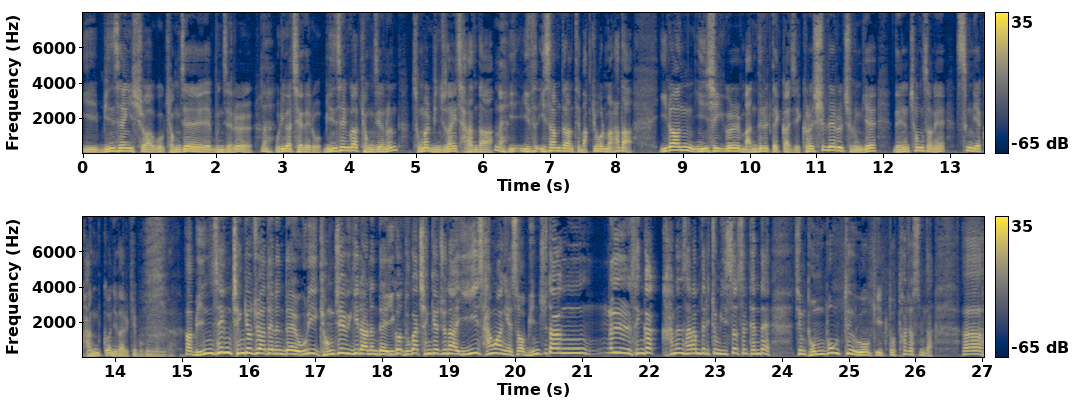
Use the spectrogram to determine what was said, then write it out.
이 민생 이슈하고 경제 문제를 네. 우리가 제대로 민생과 경제는 정말 민주당이 잘한다. 네. 이, 이, 이 사람들한테 맡겨볼 만하다. 이러한 인식을 만들 때까지 그런 신뢰를 주는 게 내년 총선의 승리의 관건이다 이렇게 보는 겁니다. 아, 민생 챙겨줘야 되는데 우리 경제 위기라는데 이거 누가 챙겨주나 이 상황에서 민주당을 생각하는 사람들이 좀 있었을 텐데 지금 돈봉투 의혹이 또 터졌습니다. 아,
